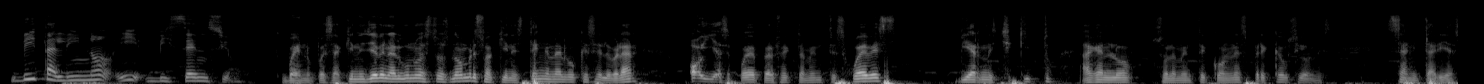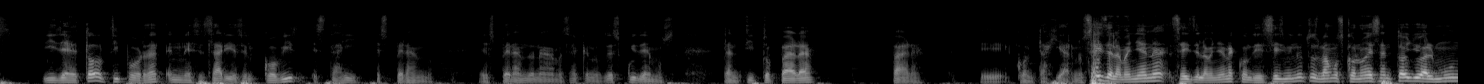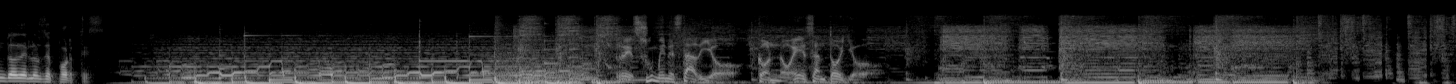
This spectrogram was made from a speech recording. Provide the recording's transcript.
Vitalino y Vicencio. Bueno, pues a quienes lleven alguno de estos nombres o a quienes tengan algo que celebrar, hoy ya se puede perfectamente, es jueves, viernes chiquito, háganlo solamente con las precauciones sanitarias y de todo tipo, ¿verdad? Necesarias. El COVID está ahí, esperando, esperando nada más a que nos descuidemos tantito para, para eh, contagiarnos. 6 de la mañana, 6 de la mañana con 16 minutos. Vamos con Noé Santoyo al mundo de los deportes. Resumen Estadio con Noé Santoyo.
